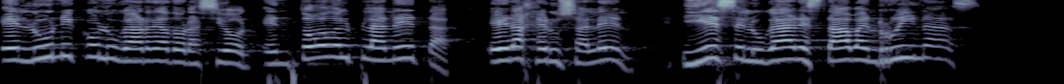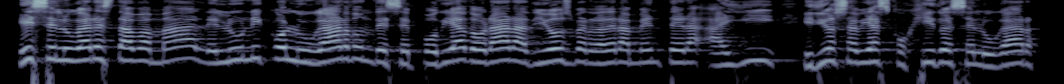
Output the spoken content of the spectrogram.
el único lugar de adoración en todo el planeta era Jerusalén. Y ese lugar estaba en ruinas. Ese lugar estaba mal. El único lugar donde se podía adorar a Dios verdaderamente era allí. Y Dios había escogido ese lugar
